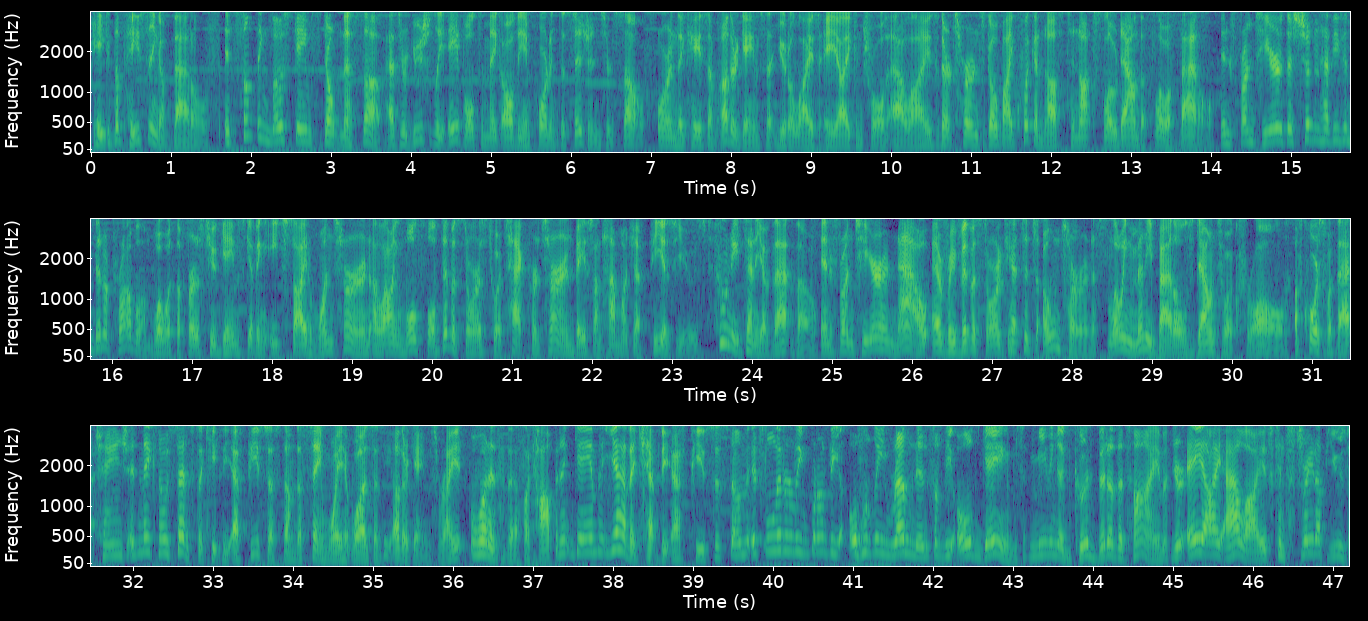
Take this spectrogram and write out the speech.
Take the pacing of battles. It's something most games don't mess up, as you're usually able to make all the important decisions yourself. Or in the case of other games that utilize AI-controlled allies, their turns go by quick enough to not slow down the flow of battle. In Frontier, this shouldn't have even been a problem, what with the first two games giving each side one turn, allowing multiple Vivisaurs to attack per turn based on how much FP is used. Who needs any of that though? In Frontier, now every Vivisaur gets its own turn, slowing many battles down to a crawl. Of course with that change, it'd make no sense to keep the FP system the same way it was in the other games, right? What is this, a competent game? Yeah, they kept the FP system. It's literally one of the only remnants of the old games, meaning a good bit of the time, your AI allies can straight up use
